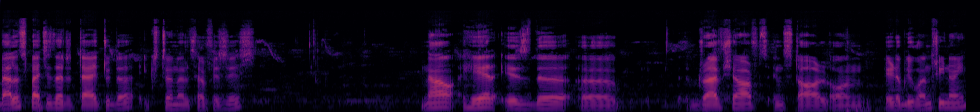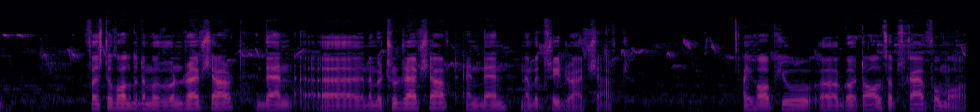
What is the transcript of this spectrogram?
Balance patches are attached to the external surfaces. Now here is the uh, drive shafts installed on AW139 first of all the number one drive shaft then uh, number two drive shaft and then number three drive shaft. I hope you uh, got all. Subscribe for more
